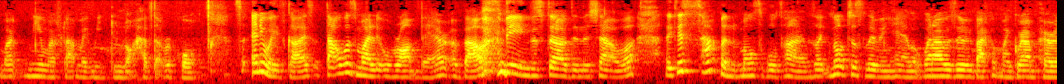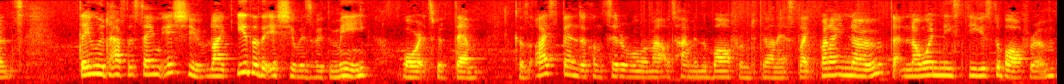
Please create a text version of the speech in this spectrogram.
my, me and my flatmate we do not have that rapport. So anyways guys that was my little rant there about being disturbed in the shower. Like this has happened multiple times like not just living here but when I was living back at my grandparents they would have the same issue. Like either the issue is with me or it's with them because I spend a considerable amount of time in the bathroom to be honest. Like when I know that no one needs to use the bathroom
